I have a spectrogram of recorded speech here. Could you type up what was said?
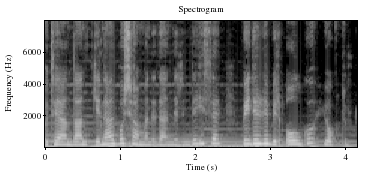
Öte yandan genel boşanma nedenlerinde ise belirli bir olgu yoktur.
